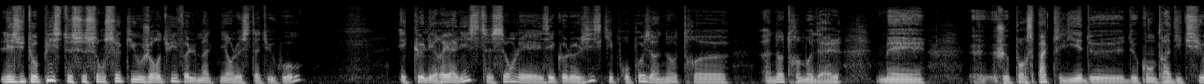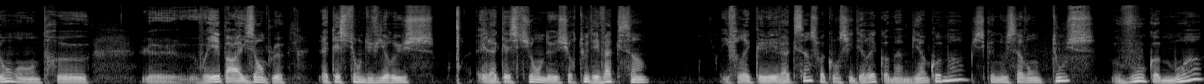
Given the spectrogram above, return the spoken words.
les utopistes, ce sont ceux qui aujourd'hui veulent maintenir le statu quo, et que les réalistes, sont les écologistes qui proposent un autre, euh, un autre modèle. Mais euh, je ne pense pas qu'il y ait de, contradiction entre... Le, vous voyez, par exemple, la question du virus et la question de, surtout des vaccins. Il faudrait que les vaccins soient considérés comme un bien commun, puisque nous savons tous, vous comme moi,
